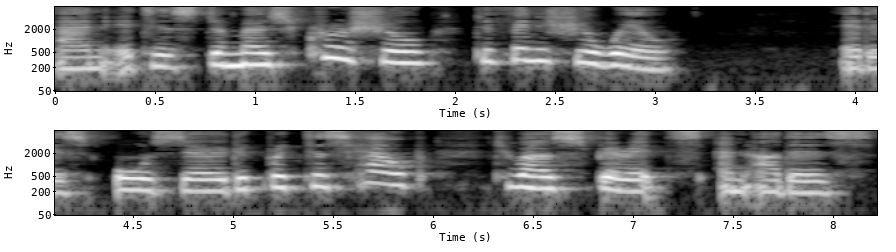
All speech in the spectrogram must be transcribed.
and it is the most crucial to finish your will. It is also the greatest help to our spirits and others.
